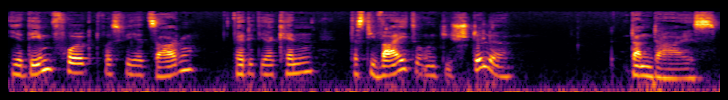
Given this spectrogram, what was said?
ihr dem folgt, was wir jetzt sagen, werdet ihr erkennen, dass die Weite und die Stille dann da ist.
